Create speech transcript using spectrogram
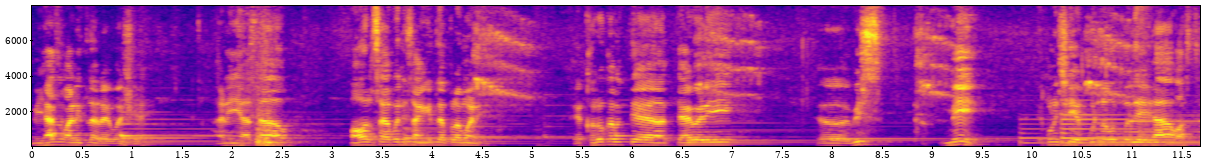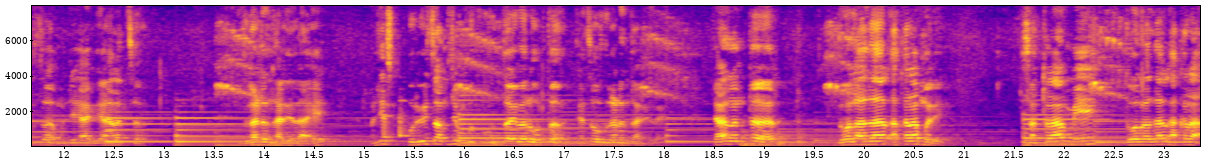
मी ह्याच वाडीतला रहिवाशी आहे. आणि आता पवार साहेबांनी सांगितल्याप्रमाणे हे खरोखर त्या त्यावेळी वीस मे एकोणीसशे एकोणनव्वदमध्ये ह्या वास्तूचं म्हणजे ह्या विहाराचं उद्घाटन झालेलं आहे. म्हणजे पूर्वीचं आमचे बुद्धविहार होतं त्याचं उद्घाटन झालेलं आहे. त्यानंतर दोन हजार अकरामध्ये सतरा मे दोन हजार अकरा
